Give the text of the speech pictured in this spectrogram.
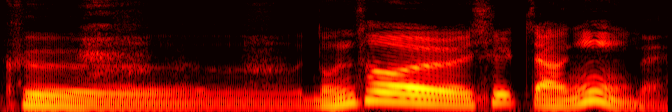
그 논설 실장이 네.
